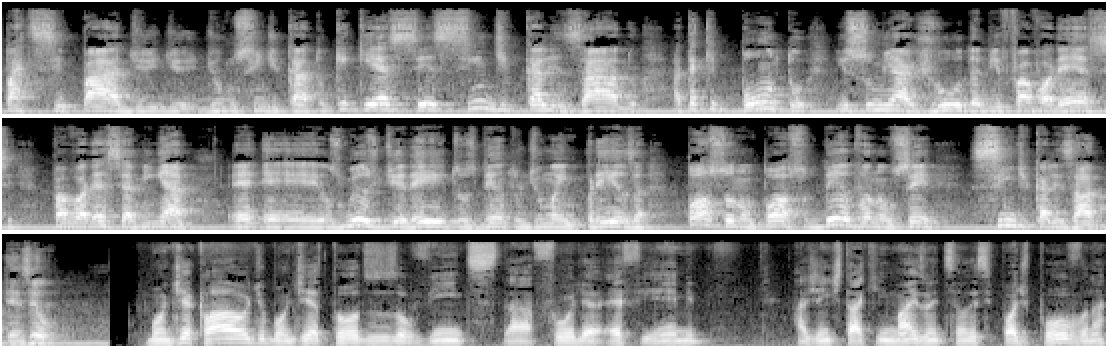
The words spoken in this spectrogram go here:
participar de, de, de, um sindicato, o que, que é ser sindicalizado, até que ponto isso me ajuda, me favorece, favorece a minha, é, é, os meus direitos dentro de uma empresa, posso ou não posso, devo ou não ser sindicalizado, Teseu? Bom dia, Cláudio, bom dia a todos os ouvintes da Folha FM. A gente está aqui em mais uma edição desse Pode Povo, né?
